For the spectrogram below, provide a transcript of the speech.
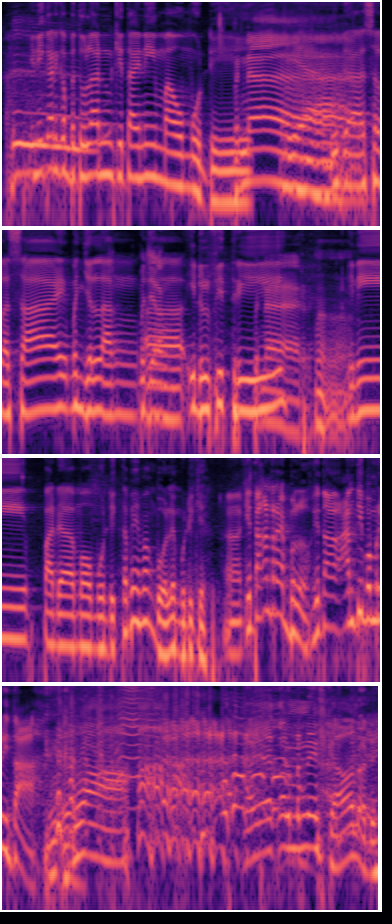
Ini kan kebetulan kita ini mau mudik Benar. Iya. Udah selesai menjelang, Menjelang- eh, Idul Fitri Benar. Ini pada mau mudik Tapi emang boleh mudik ya? Nah, kita kan rebel, kita anti pemerintah. Wah. Kayak kan menes ono deh.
